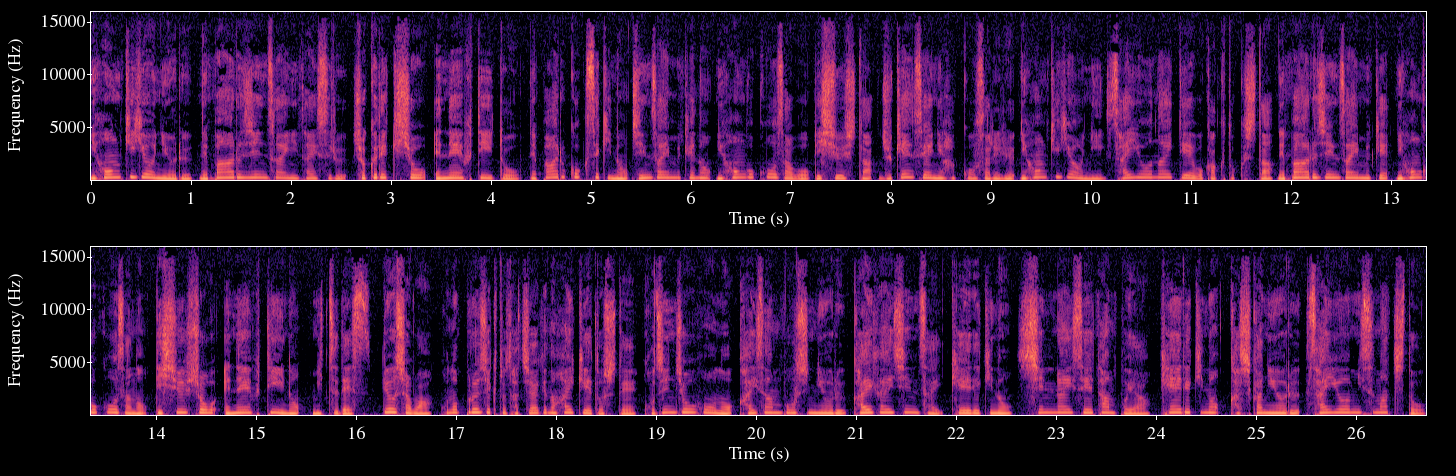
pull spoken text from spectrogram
日本企業によるネパール人材に対する職歴証 NFT とネパール国籍の人材向けの日本語講座を履修した受験生に発行される日本企業に採用内定を獲得したネパール人材向け日本語講座の履修証 NFT の3つです。両社はこのプロジェクト立ち上げの背景として個人情報の改ざん防止による海外人材経歴の信頼性担保や経歴の可視化による採用ミスマッチと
